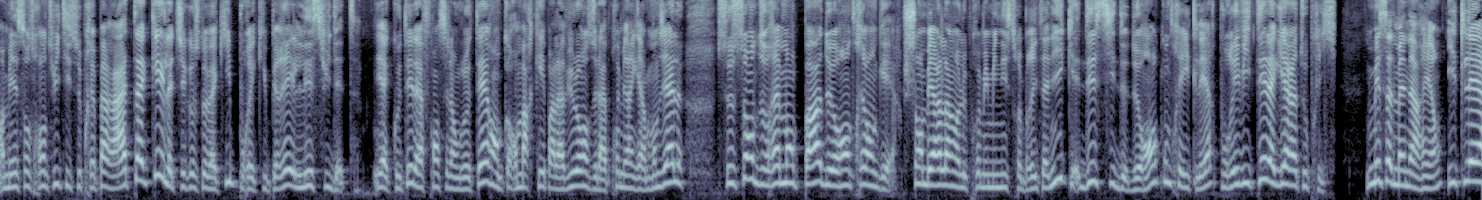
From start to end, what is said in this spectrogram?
En 1938, il se prépare à attaquer la Tchécoslovaquie pour récupérer les Sudètes. Et à côté, la France et l'Angleterre, encore marquées par la violence de la Première Guerre mondiale, se sentent vraiment pas de rentrer en guerre. Chamberlain, le Premier ministre britannique, décide de rencontrer Hitler pour éviter la guerre à tout prix. Mais ça ne mène à rien. Hitler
